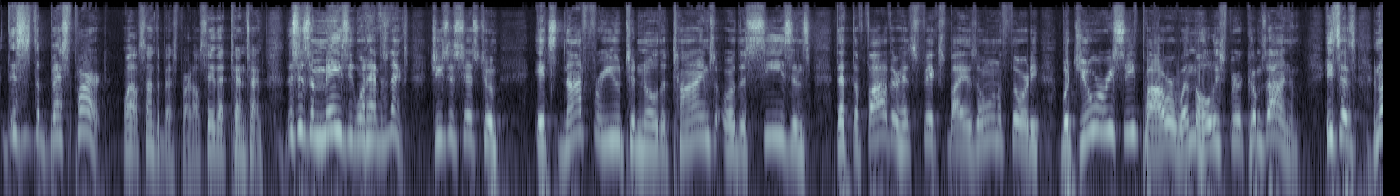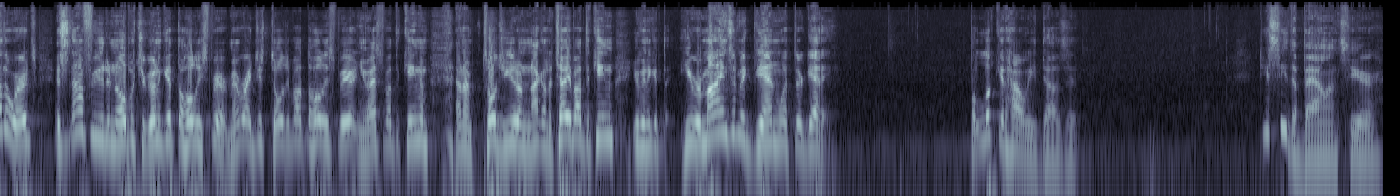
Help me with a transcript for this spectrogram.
This is the best part. Well, it's not the best part. I'll say that 10 times. This is amazing what happens next. Jesus says to him, it's not for you to know the times or the seasons that the Father has fixed by his own authority, but you will receive power when the Holy Spirit comes on them. He says, in other words, it's not for you to know, but you're going to get the Holy Spirit. Remember, I just told you about the Holy Spirit, and you asked about the kingdom, and I told you I'm not going to tell you about the kingdom. You're going to get. The, he reminds them again what they're getting. But look at how he does it. Do you see the balance here?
